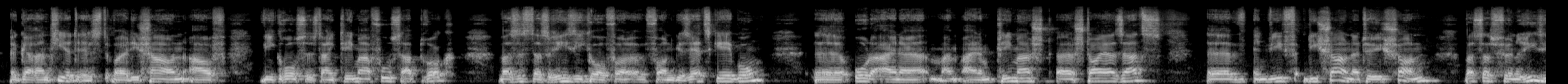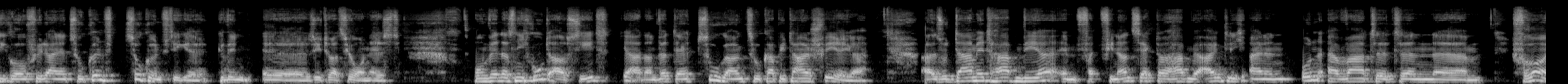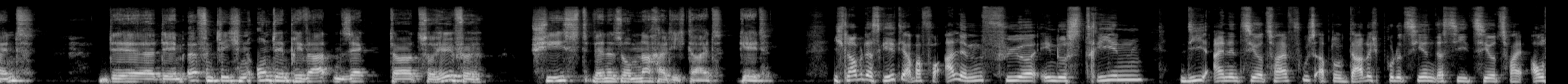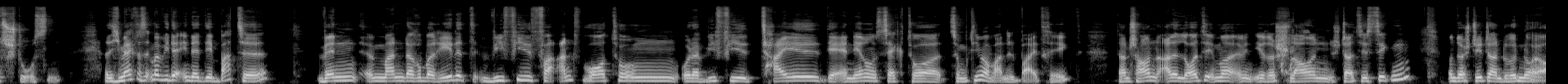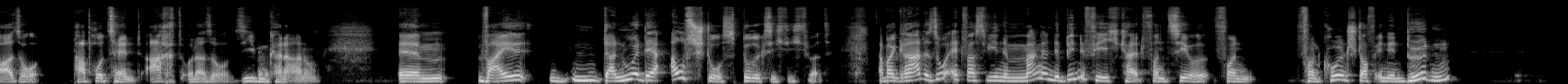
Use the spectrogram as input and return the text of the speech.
äh, garantiert ist, weil die schauen auf, wie groß ist dein Klimafußabdruck, was ist das Risiko von, von Gesetzgebung äh, oder einer, einem Klimasteuersatz, die schauen natürlich schon, was das für ein Risiko für deine Zukünft, zukünftige Gewinnsituation äh, ist. Und wenn das nicht gut aussieht, ja, dann wird der Zugang zu Kapital schwieriger. Also damit haben wir im Finanzsektor haben wir eigentlich einen unerwarteten äh, Freund, der dem öffentlichen und dem privaten Sektor zur Hilfe schießt, wenn es um Nachhaltigkeit geht. Ich glaube, das gilt ja aber vor allem für Industrien, die einen CO2-Fußabdruck dadurch produzieren, dass sie CO2 ausstoßen. Also ich merke das immer wieder in der Debatte, wenn man darüber redet, wie viel Verantwortung oder wie viel Teil der Ernährungssektor zum Klimawandel beiträgt, dann schauen alle Leute immer in ihre schlauen Statistiken und da steht dann drin, naja, so paar Prozent, acht oder so, sieben, keine Ahnung. Ähm, weil da nur der Ausstoß berücksichtigt wird. Aber gerade so etwas wie eine mangelnde Bindefähigkeit von CO, von, von Kohlenstoff in den Böden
